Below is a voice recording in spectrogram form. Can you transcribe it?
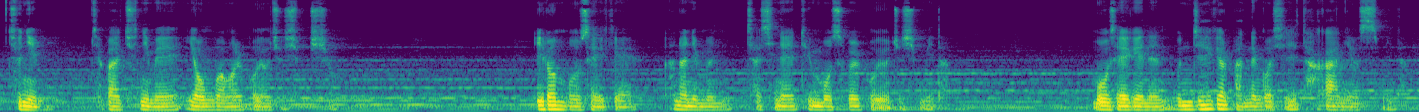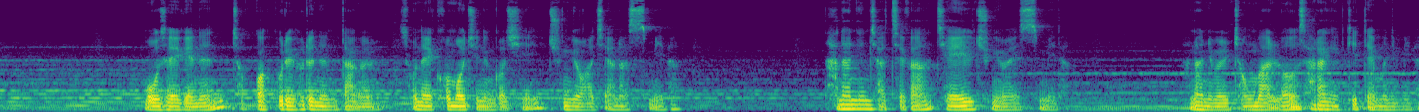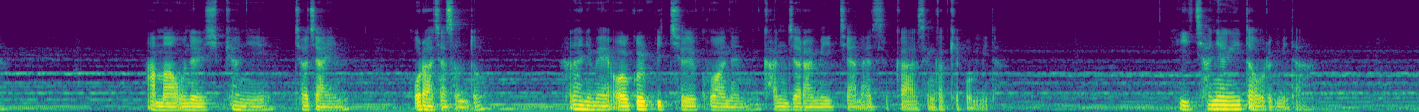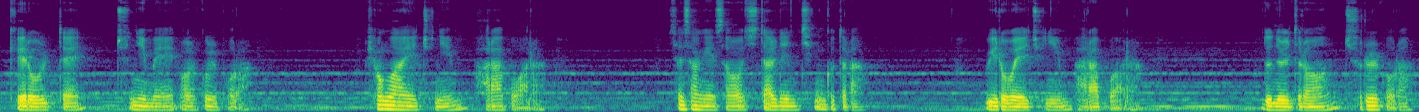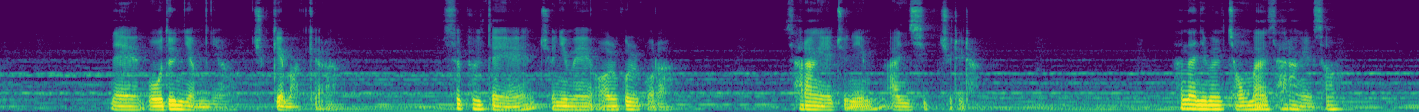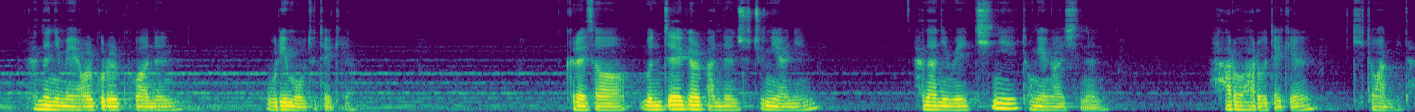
주님, 제발 주님의 영광을 보여주십시오. 이런 모세에게 하나님은 자신의 뒷모습을 보여주십니다. 모세에게는 문제 해결 받는 것이 다가 아니었습니다. 모세에게는 적과 꿀에 흐르는 땅을 손에 거머쥐는 것이 중요하지 않았습니다. 하나님 자체가 제일 중요했습니다. 하나님을 정말로 사랑했기 때문입니다. 아마 오늘 시편이 저자인 고라 자손도 하나님의 얼굴빛을 구하는 간절함이 있지 않았을까 생각해 봅니다. 이 찬양이 떠오릅니다. 괴로울 때 주님의 얼굴 보라. 평화의 주님 바라보아라. 세상에서 시달린 친구들아, 위로의 주님 바라보아라. 눈을 들어 주를 보라. 내 모든 염려 주께 맡겨라. 슬플 때에 주님의 얼굴 보라. 사랑의 주님 안식 주리라. 하나님을 정말 사랑해서 하나님의 얼굴을 구하는 우리 모두 되길. 그래서 문제 해결 받는 수준이 아닌 하나님이 친히 동행하시는 하루하루 되길 기도합니다.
